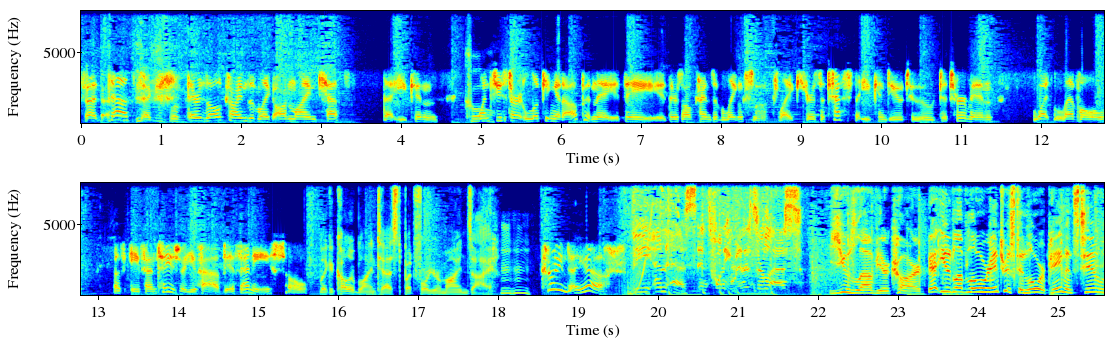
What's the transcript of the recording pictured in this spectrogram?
Fantastic. There's all kinds of like online tests that you can Cool. once you start looking it up and they, they there's all kinds of links with like here's a test that you can do to determine what level of aphantasia you have, if any. So Like a colorblind test, but for your mind's eye. Mm-hmm. kinda, yeah. BNS in 20 minutes or less. You love your car. Bet you'd love lower interest and lower payments too.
